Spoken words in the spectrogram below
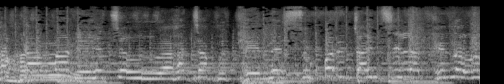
छक्का मारे जब खेले सुपर जाइंट्स लखनऊ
